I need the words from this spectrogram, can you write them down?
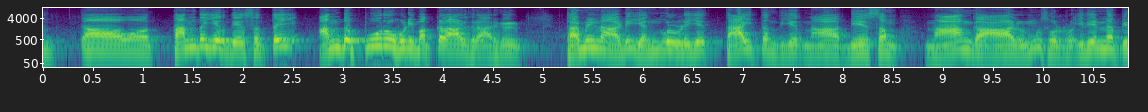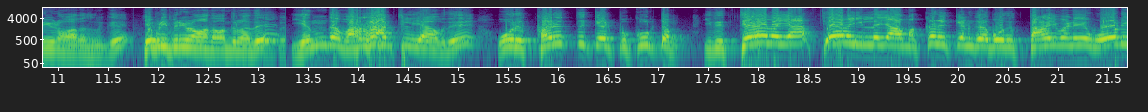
தந்தையர் தேசத்தை அந்த பூர்வகுடி மக்கள் ஆள்கிறார்கள். தமிழ்நாடு எங்களுடைய தாய் தந்தையர் நா தேசம். நாங்கள் ஆளுன்னு சொல்கிறோம் இது என்ன பிரிவினவாதம் இருக்குது எப்படி பிரிவினவாதம் வந்துடும் அது? எந்த வரலாற்றிலேயாவது ஒரு கருத்து கேட்பு கூட்டம் இது தேவையா தேவையில்லையா மக்களுக்கு என்கிற போது தலைவனே ஓடி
